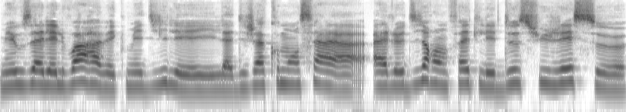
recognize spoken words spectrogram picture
Mais vous allez le voir avec Mehdi, il a déjà commencé à, le dire. En fait, les deux sujets se,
